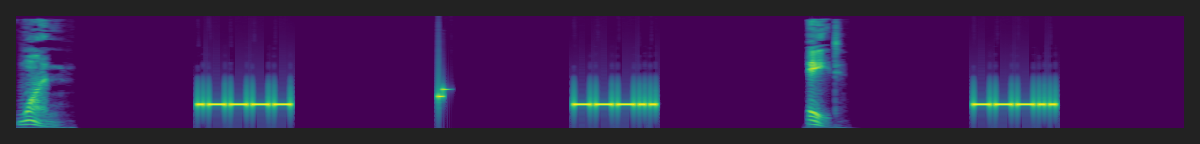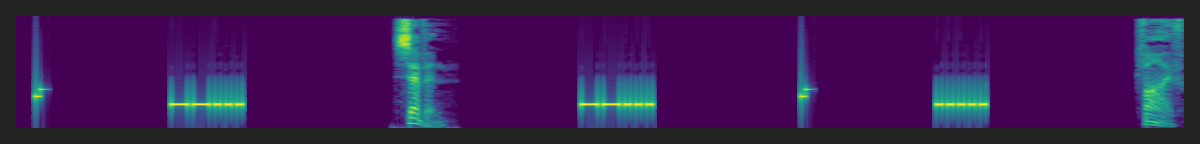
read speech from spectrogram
One. Eight. Seven. Five.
